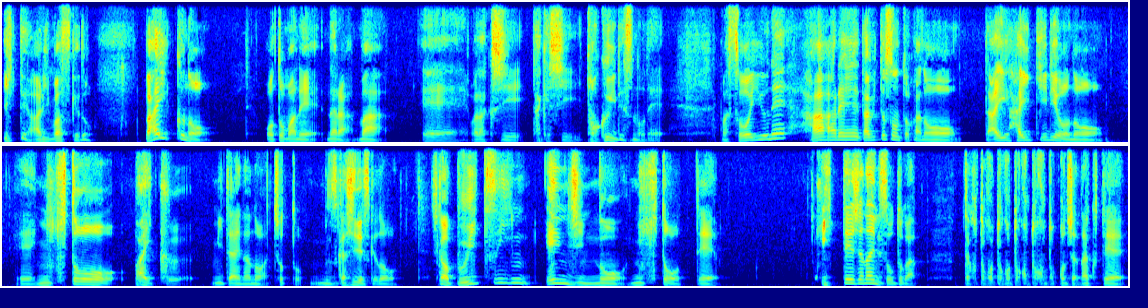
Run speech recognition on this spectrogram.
1点ありますけど、バイクの音真似なら、まあ、えー、私、たけし得意ですので、まあ、そういうね、ハーレー・ダビッドソンとかの大排気量の、えー、2気筒バイクみたいなのはちょっと難しいですけど、しかも V ツインエンジンの2気筒って一定じゃないんです音が。トコトコトコトコトコトコじゃなくて、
